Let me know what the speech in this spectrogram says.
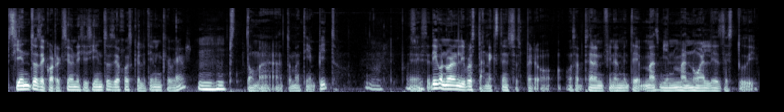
cientos de correcciones y cientos de ojos que le tienen que ver, pues toma, toma tiempito. Pues este, digo, no eran libros tan extensos, pero, o sea, eran finalmente más bien manuales de estudio,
